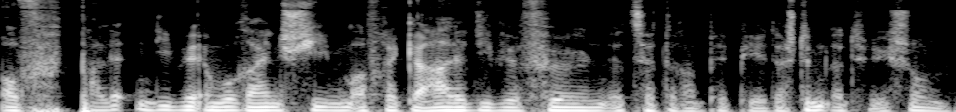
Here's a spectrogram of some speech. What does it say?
auf Paletten, die wir irgendwo reinschieben, auf Regale, die wir füllen, etc. pp. Das stimmt natürlich schon.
